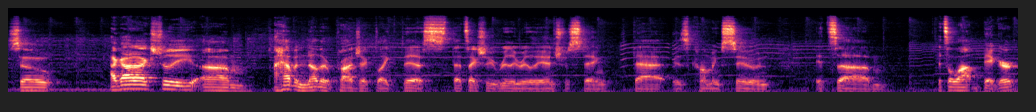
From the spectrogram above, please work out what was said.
So I got actually, um, I have another project like this that's actually really, really interesting that is coming soon. It's, um, it's a lot bigger.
